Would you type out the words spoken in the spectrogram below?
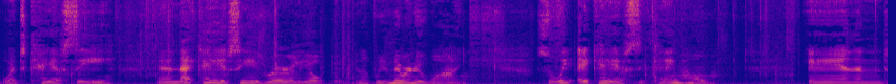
went to KFC. And that KFC is rarely open. And we never knew why. So we ate KFC, came home, and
